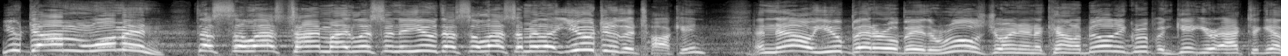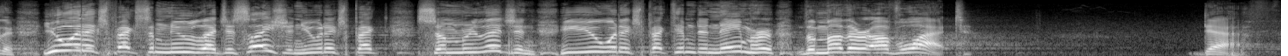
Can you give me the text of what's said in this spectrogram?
You dumb woman! That's the last time I listen to you. That's the last time I let you do the talking. And now you better obey the rules, join an accountability group, and get your act together. You would expect some new legislation. You would expect some religion. You would expect him to name her the mother of what? Death.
